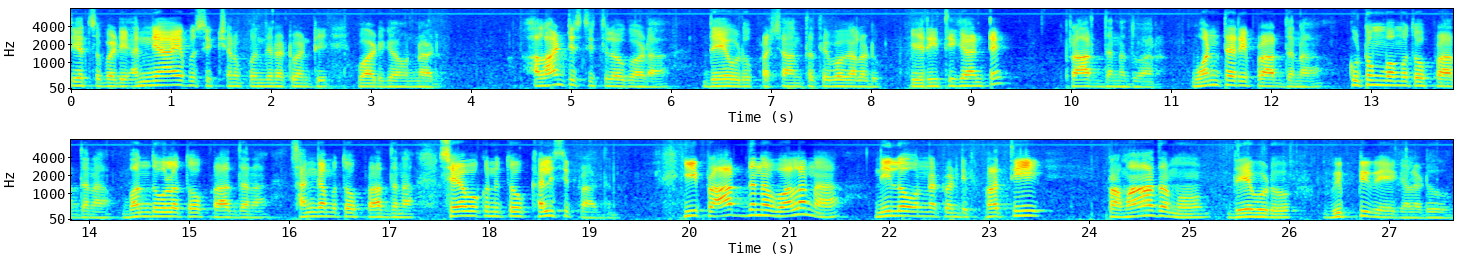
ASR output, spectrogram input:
తీర్చబడి అన్యాయపు శిక్షను పొందినటువంటి వాడిగా ఉన్నాడు. అలాంటి స్థితిలో కూడా దేవుడు ప్రశాంతత ఇవ్వగలడు. ఏ రీతిగా అంటే ప్రార్థన ద్వారా. ఒంటరి ప్రార్థన కుటుంబముతో ప్రార్థన బంధువులతో ప్రార్థన సంఘముతో ప్రార్థన సేవకునితో కలిసి ప్రార్థన. ఈ ప్రార్థన వలన నీలో ఉన్నటువంటి ప్రతి ప్రమాదము దేవుడు విప్పివేయగలడు.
